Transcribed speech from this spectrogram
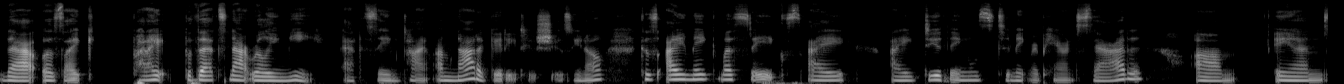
that was like, but I, but that's not really me at the same time. I'm not a goody two shoes, you know, because I make mistakes. I, I do things to make my parents sad. Um, and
